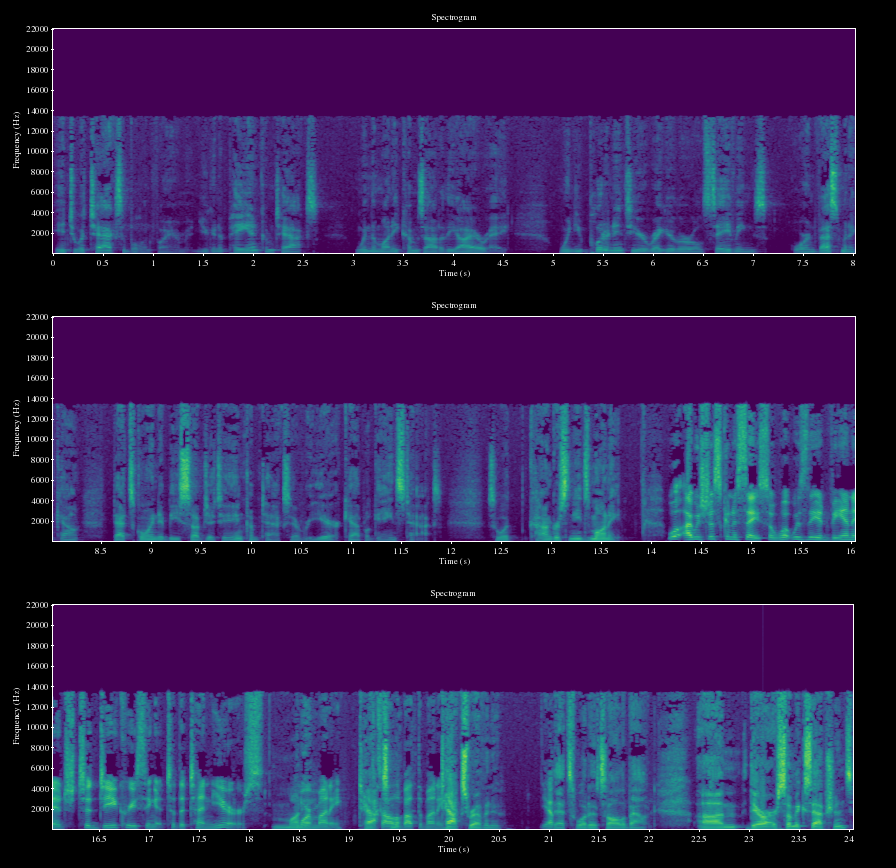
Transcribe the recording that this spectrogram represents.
into a taxable environment. You're going to pay income tax when the money comes out of the IRA. When you put it into your regular old savings or investment account, that's going to be subject to income tax every year, capital gains tax. So what Congress needs money. Well, I was just going to say, so what was the advantage to decreasing it to the 10 years? money. More money. Tax it's all mo- about the money. Tax revenue. Yep. That's what it's all about. Um, there are some exceptions.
